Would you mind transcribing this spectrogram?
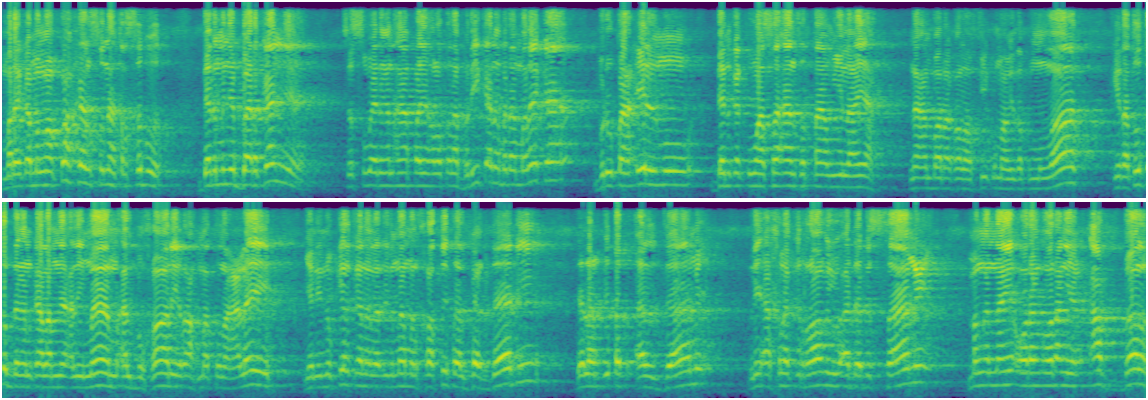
mereka mengokohkan sunnah tersebut dan menyebarkannya sesuai dengan apa yang Allah telah berikan kepada mereka berupa ilmu dan kekuasaan serta wilayah. Nah, barakallahu fikum wa Kita tutup dengan kalamnya Al-Imam Al-Bukhari rahmatullah alaih yang dinukilkan oleh Imam Al-Khatib Al-Baghdadi dalam kitab Al-Jami' li akhlaqir rawi wa adabis sami' mengenai orang-orang yang afdal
